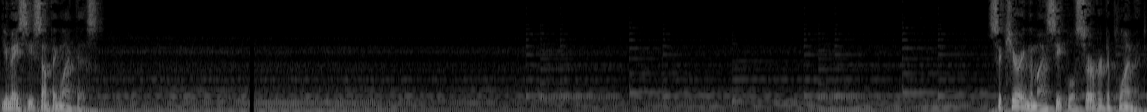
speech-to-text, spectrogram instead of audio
You may see something like this. Securing the MySQL Server deployment.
